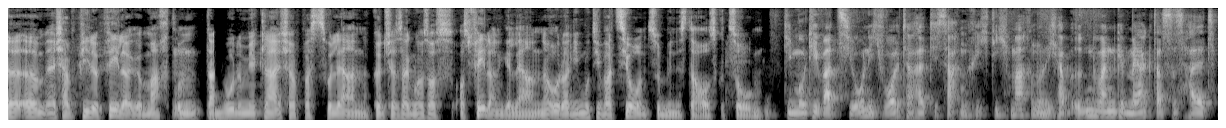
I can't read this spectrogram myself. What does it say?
äh, ähm, ich habe viele Fehler gemacht mhm. und dann wurde mir klar, ich habe was zu lernen. Könnte ich ja sagen, du hast aus, aus Fehlern gelernt ne? oder die Motivation zumindest daraus gezogen. Die Motivation, ich wollte halt die Sachen richtig machen und ich habe irgendwann gemerkt, dass es halt,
